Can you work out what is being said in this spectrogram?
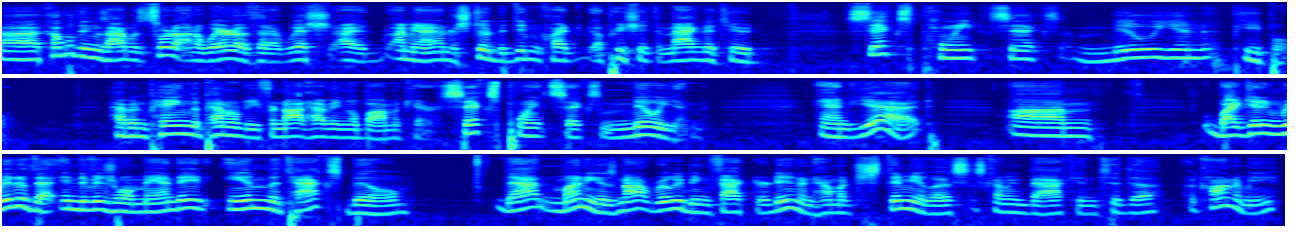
Uh, a couple things I was sort of unaware of that I wish I had, I mean, I understood but didn't quite appreciate the magnitude. 6.6 million people have been paying the penalty for not having Obamacare. 6.6 million. And yet, um, by getting rid of that individual mandate in the tax bill, that money is not really being factored in and how much stimulus is coming back into the economy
